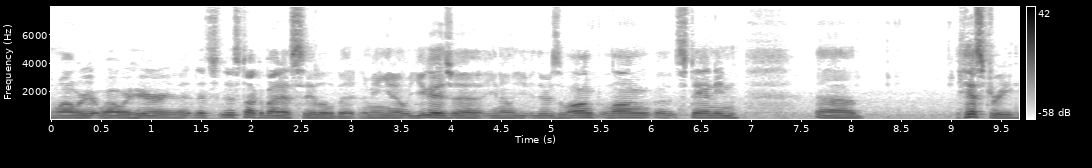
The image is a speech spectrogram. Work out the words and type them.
while we're while we're here, let's let's talk about SC a little bit. I mean, you know, you guys, uh, you know, there's a long long uh, standing uh, history.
